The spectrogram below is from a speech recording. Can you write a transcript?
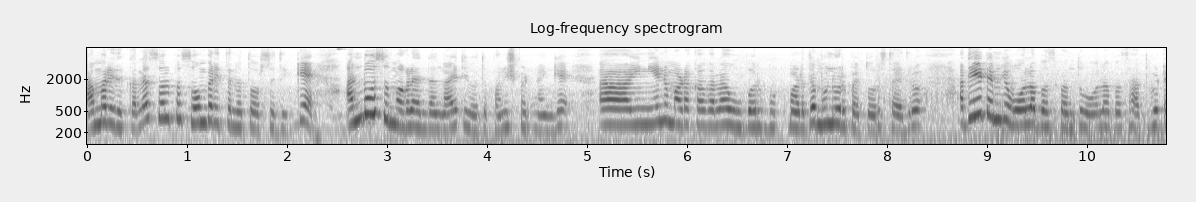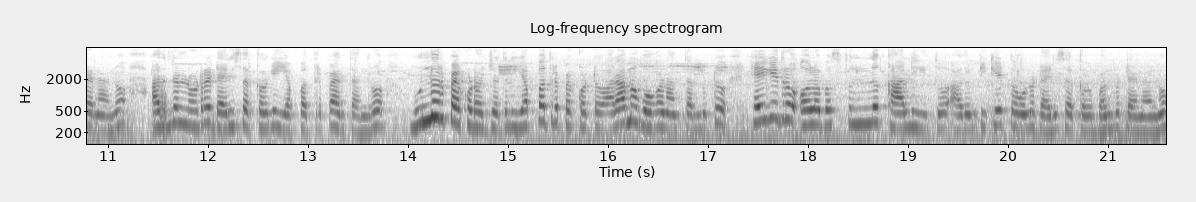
ಯಾಮಾರಿದ್ದಕ್ಕಲ್ಲ ಸ್ವಲ್ಪ ಸೋಂಬರಿತನ ತೋರಿಸೋದಕ್ಕೆ ಅನುಭವಿಸು ಮಗಳೇ ಅಂದಂಗೆ ಆಯ್ತು ಇವತ್ತು ಪನಿಷ್ಮೆಂಟ್ ನನಗೆ ಇನ್ನೇನು ಮಾಡೋಕ್ಕಾಗಲ್ಲ ಊಬರ್ ಬುಕ್ ಮಾಡಿದ್ರೆ ಮುನ್ನೂರು ರೂಪಾಯಿ ತೋರಿಸ್ತಾ ಇದ್ರು. ಅದೇ ಟೈಮ್ಗೆ ಓಲಾ ಬಸ್ ಬಂತು, ಓಲಾ ಬಸ್ ಹತ್ಬಿಟ್ಟೆ ನಾನು. ಅದರಲ್ಲಿ ನೋಡಿದ್ರೆ ಡೈರಿ ಸರ್ಕಲ್ಗೆ ಎಪ್ಪತ್ತು ರೂಪಾಯಿ ಅಂತಂದರು ಮುನ್ನೂರು ರೂಪಾಯಿ ಕೊಡೋ ಜೊತೆಲಿ ಎಪ್ಪತ್ತು ರೂಪಾಯಿ ಕೊಟ್ಟು ಆರಾಮಾಗಿ ಹೋಗೋಣ ಅಂತ ಅಂದ್ಬಿಟ್ಟು, ಹೇಗಿದ್ರು ಓಲಾ ಬಸ್ ಫುಲ್ಲು ಖಾಲಿ ಇತ್ತು. ಅದನ್ನು ಟಿಕೆಟ್ ತೊಗೊಂಡು ಡೈರಿ ಸರ್ಕಲ್ಗೆ ಬಂದ್ಬಿಟ್ಟೆ ನಾನು.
